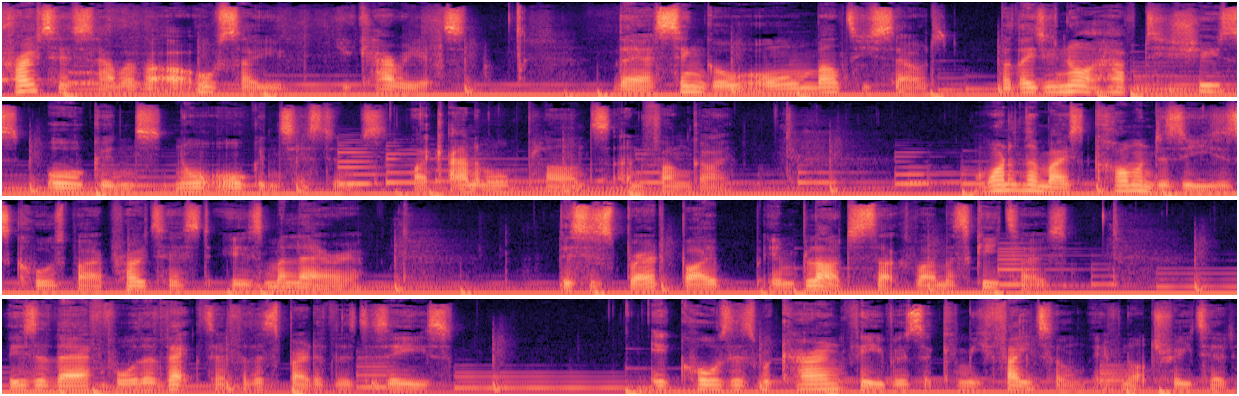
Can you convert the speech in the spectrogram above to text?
Protists, however, are also eukaryotes. They are single or multi-celled but they do not have tissues, organs, nor organ systems like animal, plants, and fungi. One of the most common diseases caused by a protist is malaria. This is spread by in blood sucked by mosquitoes. These are therefore the vector for the spread of the disease. It causes recurring fevers that can be fatal if not treated.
